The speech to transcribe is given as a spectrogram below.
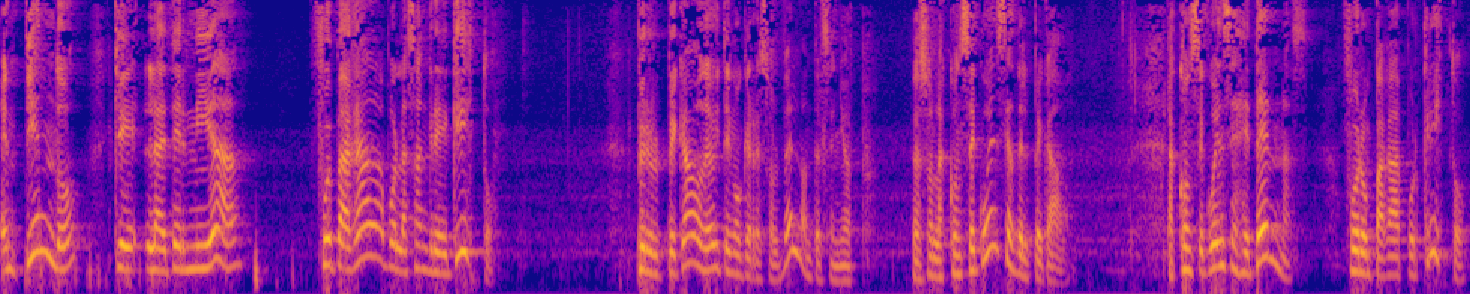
Entiendo que la eternidad fue pagada por la sangre de Cristo, pero el pecado de hoy tengo que resolverlo ante el Señor. Esas son las consecuencias del pecado. Las consecuencias eternas fueron pagadas por Cristo.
